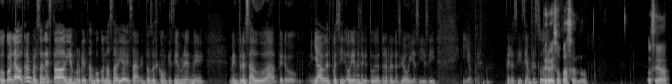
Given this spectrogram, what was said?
o con la otra persona estaba bien porque tampoco no sabía besar. Entonces, como que siempre me me entró esa duda, pero ya, después sí, obviamente que tuve otra relación y así, y así, y ya pues, Pero sí, siempre estuve... Pero eso pasa, ¿no? O sea,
